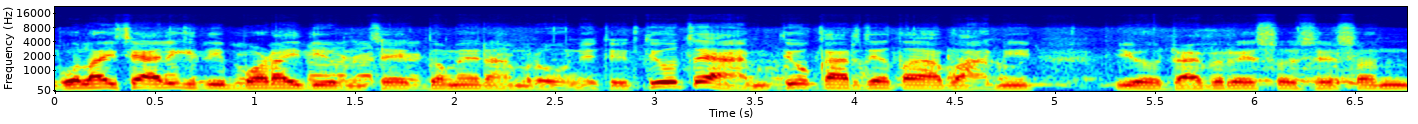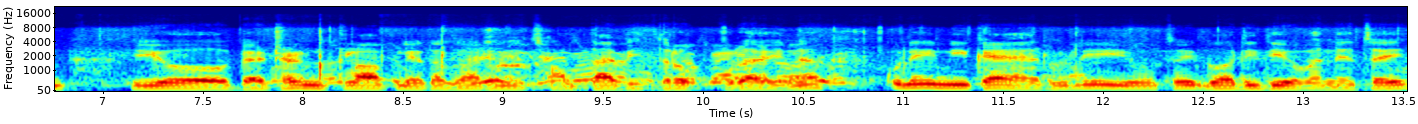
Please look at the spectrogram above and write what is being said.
गोलाइ चाहिँ अलिकति बढाइदियो भने चाहिँ एकदमै राम्रो हुने थियो। त्यो चाहिँ हामी त्यो कार्य त अब हामी यो ड्राइभर एसोसिएसन यो भेटरन क्लबले त गर्ने क्षमताभित्र कुरा होइन। कुनै निकायहरूले यो चाहिँ गरिदियो भने चाहिँ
